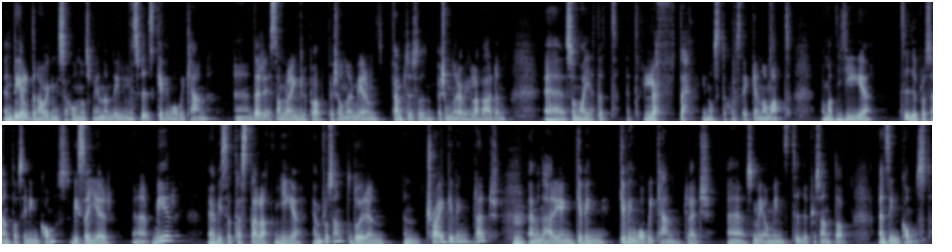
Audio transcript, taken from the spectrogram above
en del av den här organisationen som jag nämnde inledningsvis, Giving What We Can. Eh, där det samlar en grupp av personer, mer än 5000 personer över hela världen, eh, som har gett ett, ett löfte inom citationstecken om att, om att ge 10% av sin inkomst. Vissa ger eh, mer, vissa testar att ge 1 och då är det en, en try giving pledge. Mm. Men det här är en giving, giving what we can pledge som är om minst 10% av ens inkomst.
